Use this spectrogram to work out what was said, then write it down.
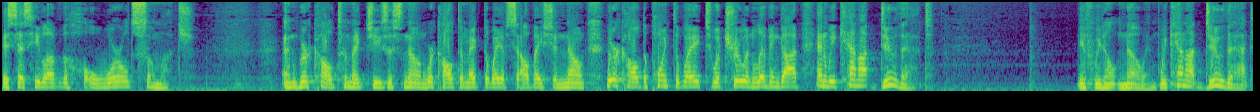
It says he loved the whole world so much. And we're called to make Jesus known. We're called to make the way of salvation known. We're called to point the way to a true and living God. And we cannot do that if we don't know Him. We cannot do that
